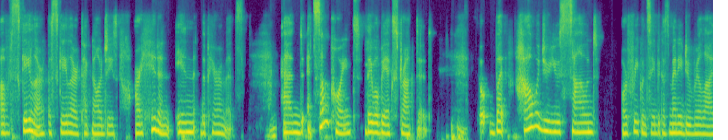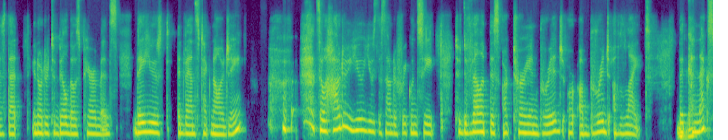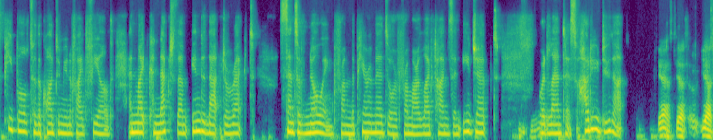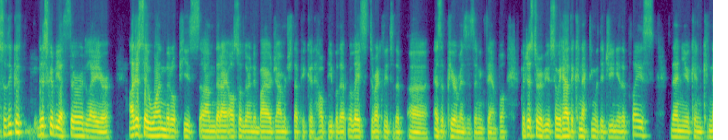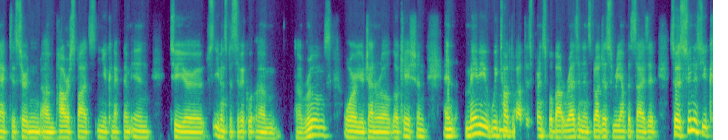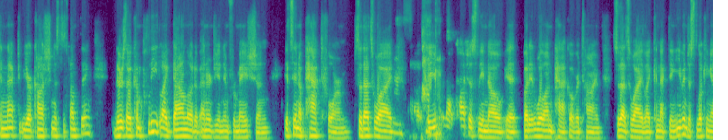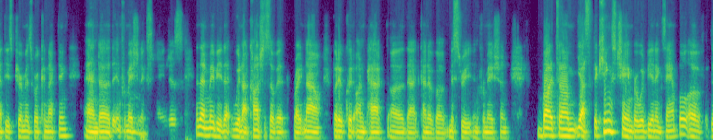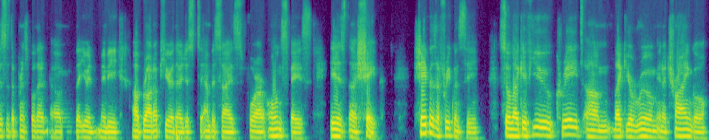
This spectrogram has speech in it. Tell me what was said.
of scalar, the scalar technologies are hidden in the pyramids. Mm-hmm. And at some point, they will be extracted. So, but how would you use sound or frequency? Because many do realize that in order to build those pyramids, they used advanced technology so, how do you use the sound of frequency to develop this Arcturian bridge or a bridge of light that mm-hmm. connects people to the quantum unified field and might connect them into that direct sense of knowing from the pyramids or from our lifetimes in Egypt mm-hmm. or Atlantis? How do you do that? Yes, yes, yeah. So could, this could be a third layer I'll just say one little piece um, that I also learned in biogeometry that we could help people that relates directly to the, uh, as a pyramids as an example. But just to review, so we had the connecting with the genie of the place, then you can connect to certain um, power spots and you connect them in to your even specific um, uh, rooms or your general location. And maybe we mm-hmm. talked about this principle about resonance, but I'll just reemphasize it. So as soon as you connect your consciousness to something, there's a complete like download of energy and information. It's in a packed form. So that's why uh, so you may not consciously know it, but it will unpack over time. So that's why like connecting, even just looking at these pyramids, we're connecting and uh, the information mm. Exchanges. And then maybe that we're not conscious of it right now, but it could unpack uh, that kind of uh, mystery information. But um, yes, the king's chamber would be an example of this is the principle that um, that you had maybe uh, brought up here that I just to emphasize for our own space is the shape. Shape is a frequency. So like if you create um, like your room in a triangle,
